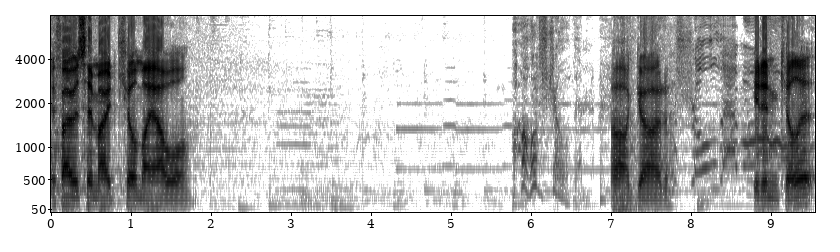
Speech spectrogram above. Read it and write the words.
If I was him, I'd kill my owl. I'll show them. Oh god. He didn't kill it?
